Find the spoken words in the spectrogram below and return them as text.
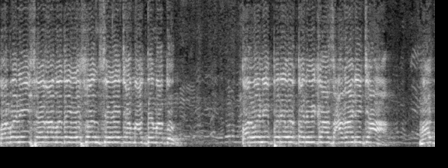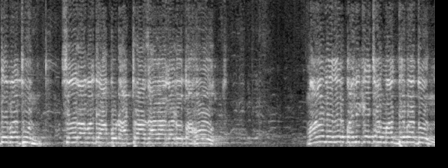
परभणी शहरामध्ये यशवंत सेनेच्या माध्यमातून परभणी परिवर्तन विकास आघाडीच्या माध्यमातून शहरामध्ये आपण अठरा जागा लढवत आहोत. महानगरपालिकेच्या माध्यमातून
